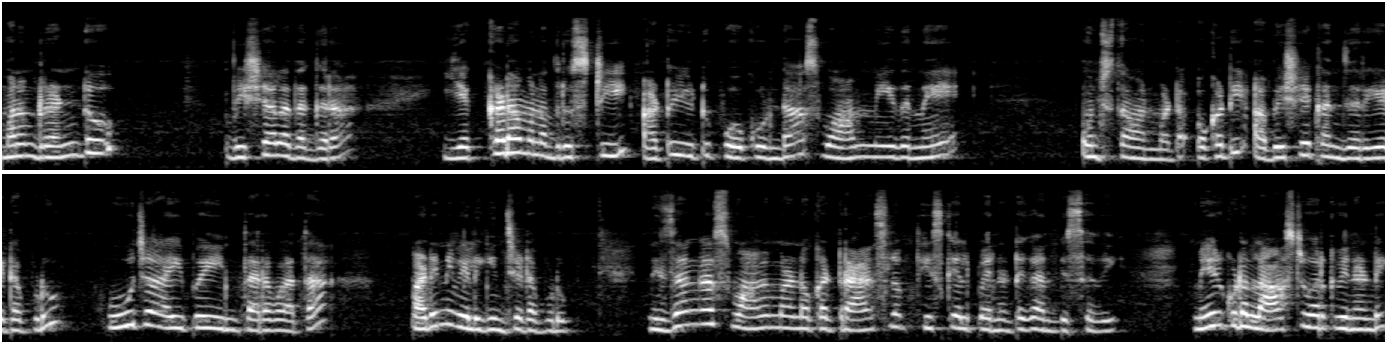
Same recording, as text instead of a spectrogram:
మనం రెండు విషయాల దగ్గర ఎక్కడ మన దృష్టి అటు ఇటు పోకుండా స్వామి మీదనే ఉంచుతామన్నమాట. ఒకటి అభిషేకం జరిగేటప్పుడు పూజ అయిపోయిన తర్వాత పడిని వెలిగించేటప్పుడు. నిజంగా స్వామి మనను ఒక ట్రాన్స్లోకి తీసుకెళ్ళిపోయినట్టుగా అనిపిస్తుంది. మీరు కూడా లాస్ట్ వరకు వినండి.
